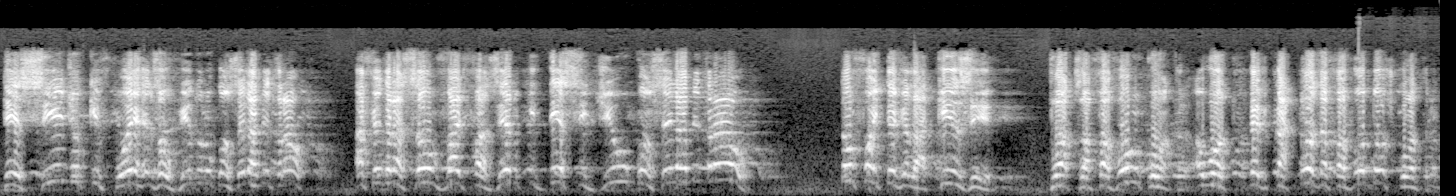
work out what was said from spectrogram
Decide o que foi resolvido no Conselho Arbitral. A federação vai fazer o que decidiu o Conselho Arbitral. Então foi, teve lá 15 votos a favor, um contra. O outro teve 14 a favor, dois contra.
